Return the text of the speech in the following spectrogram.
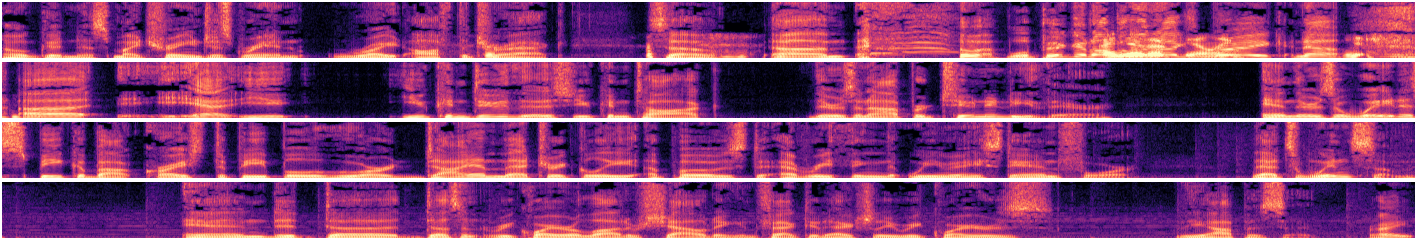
oh goodness, my train just ran right off the track. So um, we'll pick it up in the next feeling. break. No, uh, yeah, you you can do this. You can talk. There's an opportunity there, and there's a way to speak about Christ to people who are diametrically opposed to everything that we may stand for. That's winsome, and it uh, doesn't require a lot of shouting. In fact, it actually requires the opposite. Right?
